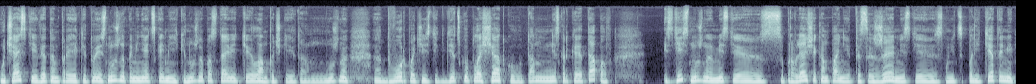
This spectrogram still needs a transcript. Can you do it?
участие в этом проекте. То есть нужно поменять скамейки, нужно поставить лампочки, там, нужно э, двор почистить, детскую площадку. Там несколько этапов. Здесь нужно вместе с управляющей компанией ТСЖ, вместе с муниципалитетами,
